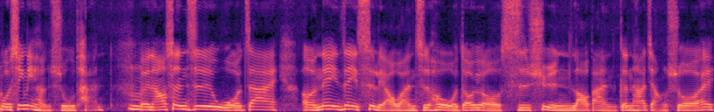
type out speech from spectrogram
我心里很舒坦。对，然后甚至我在呃那那次聊完。完之后，我都有私讯老板跟他讲说：“哎，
